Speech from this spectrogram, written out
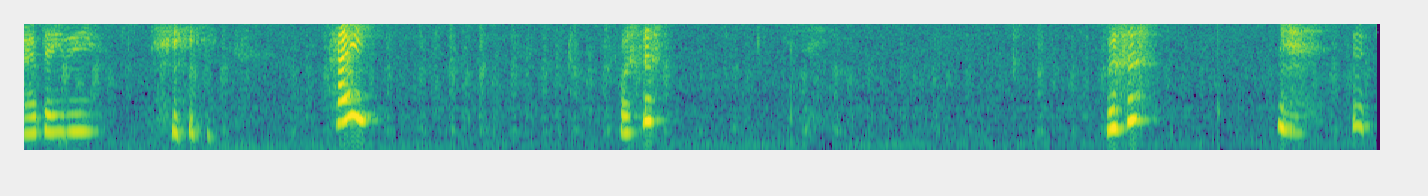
Hi, baby. Hi. What's this? What's this?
